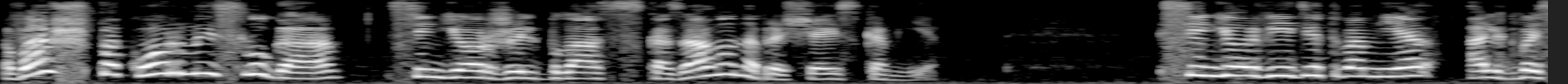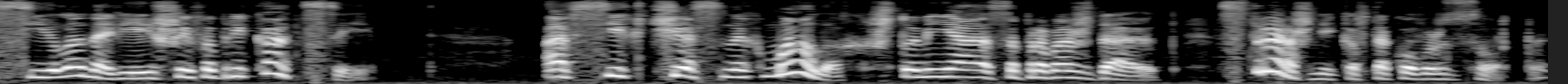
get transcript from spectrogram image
«Ваш покорный слуга, сеньор Жильблас», — сказал он, обращаясь ко мне. «Сеньор видит во мне альгвасила новейшей фабрикации» о всех честных малых, что меня сопровождают, стражников такого же сорта.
